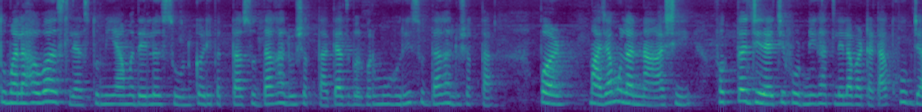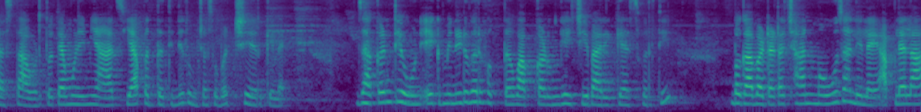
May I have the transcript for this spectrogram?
तुम्हाला हवं असल्यास तुम्ही यामध्ये लसूण कढीपत्तासुद्धा घालू शकता. त्याचबरोबर मोहरीसुद्धा घालू शकता. पण माझ्या मुलांना अशी फक्त जिऱ्याची फोडणी घातलेला बटाटा खूप जास्त आवडतो. त्यामुळे मी आज या पद्धतीने तुमच्यासोबत शेअर केला आहे झाकण ठेवून एक मिनिटभर फक्त वाफ काढून घ्यायची बारीक गॅसवरती. बघा बटाटा छान मऊ झालेला आहे. आपल्याला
